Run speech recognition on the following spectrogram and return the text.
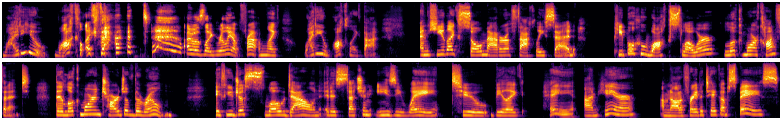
why do you walk like that? I was like really upfront. I'm like, Why do you walk like that? And he, like, so matter of factly said, People who walk slower look more confident. They look more in charge of the room. If you just slow down, it is such an easy way to be like, hey, I'm here. I'm not afraid to take up space.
